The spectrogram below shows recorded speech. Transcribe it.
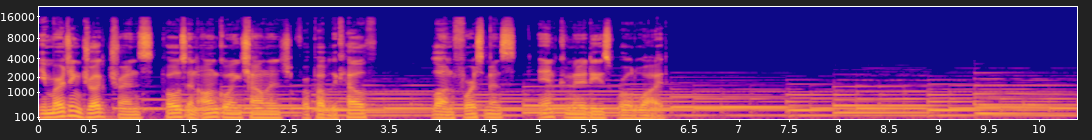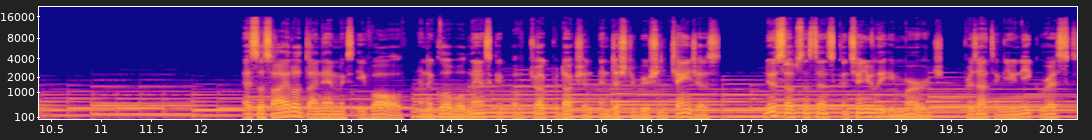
Emerging drug trends pose an ongoing challenge for public health, law enforcement, and communities worldwide. As societal dynamics evolve and the global landscape of drug production and distribution changes, new substances continually emerge, presenting unique risks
